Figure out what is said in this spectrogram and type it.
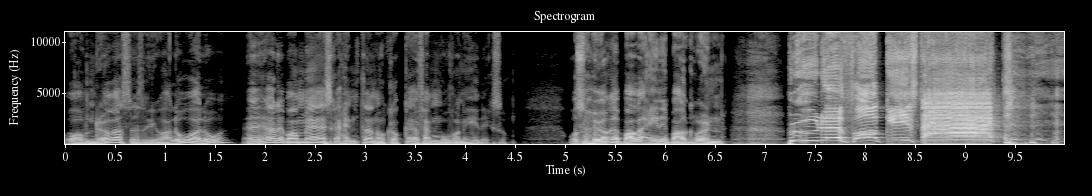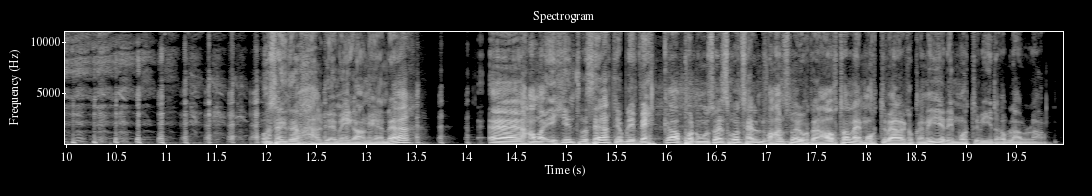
og åpner døra. Så sier hun, hallo, hallo. «Eh, Ja, det er bare meg, jeg skal hente nå. Klokka er fem over ni, liksom. Og så hører jeg bare en i bakgrunnen. Who the fuck is that? og så tenkte jeg, herregud, er vi i gang igjen der? Eh, han var ikke interessert i å bli vekka på noe som helst selv om det var han som hadde gjort den avtalen. Jeg måtte være der klokka ni, og de måtte videre, bla, bla, bla.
